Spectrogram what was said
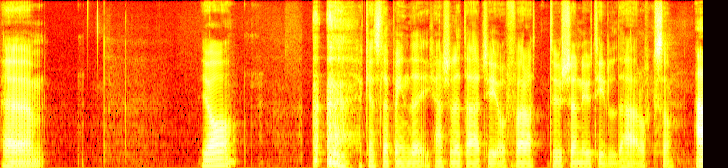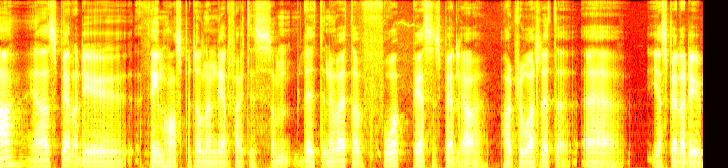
Eh, ja, jag kan släppa in dig kanske lite här Theo för att du känner ju till det här också. Ja, jag spelade ju Theme Hospital en del faktiskt som liten. Det var ett av få PC-spel jag har provat lite. Eh, jag spelade ju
